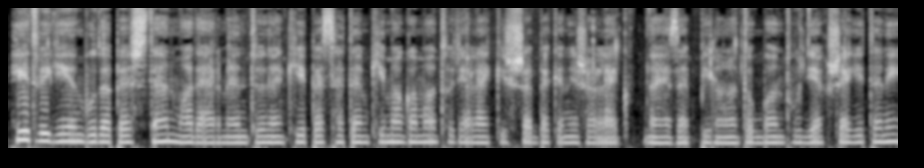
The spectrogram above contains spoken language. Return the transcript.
Hétvégén Budapesten madármentőnek képezhetem ki magamat, hogy a legkisebbeken és a legnehezebb pillanatokban tudjak segíteni.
